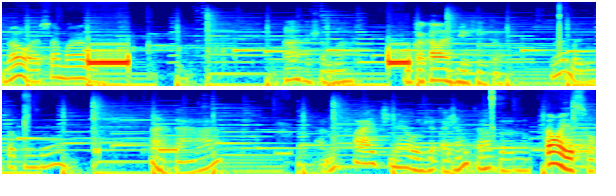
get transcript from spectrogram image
Não, é chamada. Ah, tá chamando. Vou ficar caladinho aqui então. Não, mas não tá atendendo. Fight, né? Hoje já tá jantando. Então é isso.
